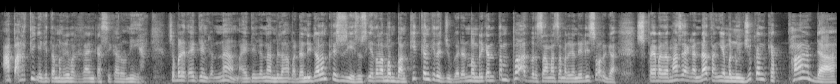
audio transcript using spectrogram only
apa artinya kita menerima kekayaan kasih karunia? Coba lihat ayat yang ke-6. Ayat yang ke-6 bilang apa? Dan di dalam Kristus Yesus ia telah membangkitkan kita juga dan memberikan tempat bersama-sama dengan dia di sorga. Supaya pada masa yang akan datang ia menunjukkan kepada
